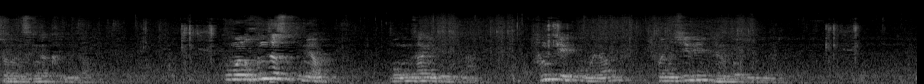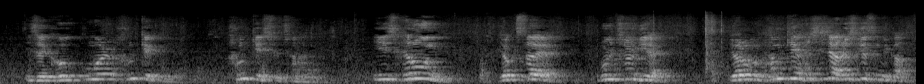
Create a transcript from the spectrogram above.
저는 생각합니다. 꿈은 혼자서 꾸면 몽상이 되지만 함께 꾸면 현실이 되는 것입니다. 이제 그 꿈을 함께 꾸고 함께 실천하는 이 새로운 역사의 물줄기에 여러분 함께 하시지 않으시겠습니까?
